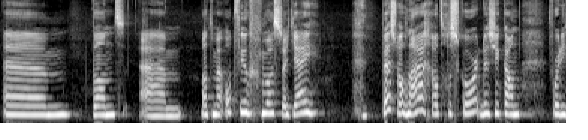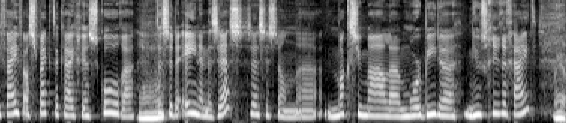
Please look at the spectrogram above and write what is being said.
Ehm, want ehm, wat mij opviel was dat jij best wel laag had gescoord. Dus je kan voor die vijf aspecten krijg je een score tussen de 1 en de 6. 6 is dan eh, maximale morbide nieuwsgierigheid. ja.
